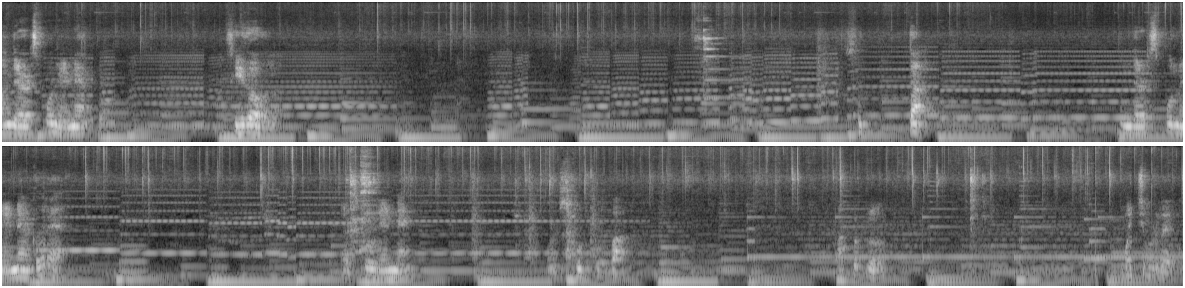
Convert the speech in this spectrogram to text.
ಒಂದೆರಡು ಸ್ಪೂನ್ ಎಣ್ಣೆ ಹಾಕ್ತೇವೆ ಸೀದೋಗಲ್ಲ ಸುತ್ತ ಒಂದೆರಡು ಸ್ಪೂನ್ ಎಣ್ಣೆ ಹಾಕಿದ್ರೆ ಎರಡು ಸ್ಪೂನ್ ಎಣ್ಣೆ, ಒಂದು ಸ್ಪೂನ್ ತುಪ್ಪ. ಹಾಕ್ಬಿಟ್ಟು ಮುಚ್ಚಿಬಿಡ್ಬೇಕು.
